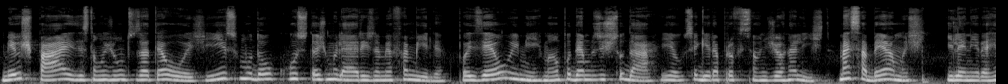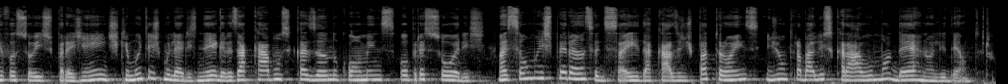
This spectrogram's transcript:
Meus pais estão juntos até hoje, e isso mudou o curso das mulheres da minha família, pois eu e minha irmã pudemos estudar e eu seguir a profissão de jornalista. Mas sabemos, e Lenira reforçou isso pra gente, que muitas mulheres negras acabam se casando com homens opressores, mas são uma esperança de sair da casa de patrões e de um trabalho escravo moderno ali dentro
